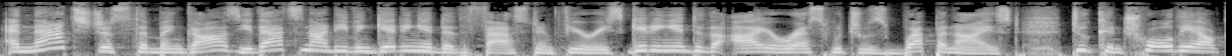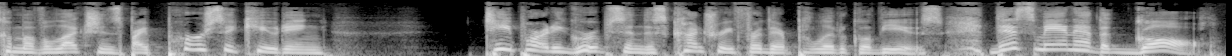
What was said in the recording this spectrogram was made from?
And that's just the Benghazi. That's not even getting into the fast and furious, getting into the IRS, which was weaponized to control the outcome of elections by persecuting Tea Party groups in this country for their political views. This man had the gall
